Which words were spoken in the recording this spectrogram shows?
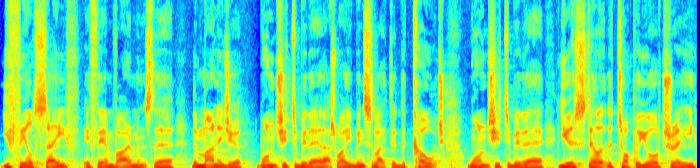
you feel safe if the environment's there. The manager wants you to be there. That's why you've been selected. The coach wants you to be there. You're still at the top of your tree,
